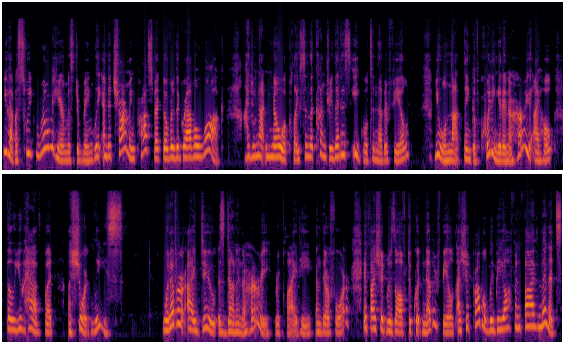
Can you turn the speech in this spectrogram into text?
you have a sweet room here, Mr. Bingley, and a charming prospect over the gravel walk. I do not know a place in the country that is equal to Netherfield. You will not think of quitting it in a hurry, I hope, though you have but a short lease. Whatever I do is done in a hurry, replied he, and therefore, if I should resolve to quit Netherfield, I should probably be off in five minutes.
